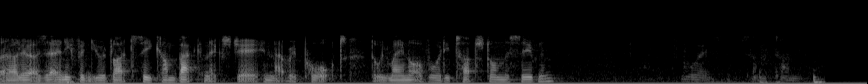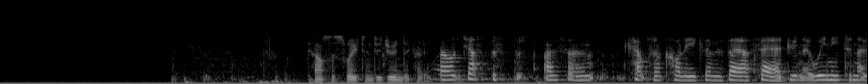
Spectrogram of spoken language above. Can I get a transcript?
earlier. Is there anything you would like to see come back next year in that report that we may not have already touched on this evening? Always some time. Councillor Sweeting, did you indicate? Well, just as um, councillor colleague that was there said, you know, we need to know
